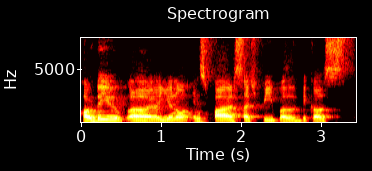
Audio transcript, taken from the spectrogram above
How do you, uh, you know, inspire such people? Because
